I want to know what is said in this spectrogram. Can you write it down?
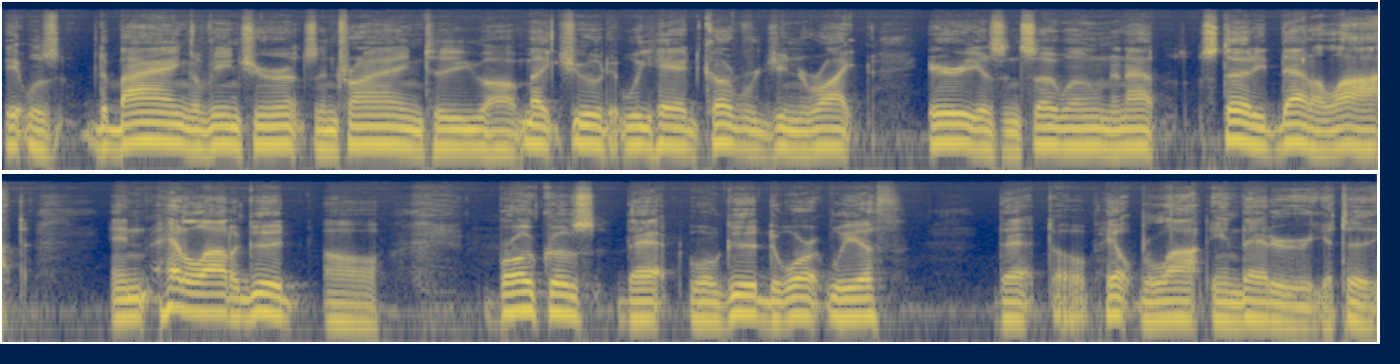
it was the buying of insurance and trying to uh, make sure that we had coverage in the right areas and so on. And I studied that a lot and had a lot of good uh, brokers that were good to work with that uh, helped a lot in that area too.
